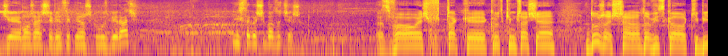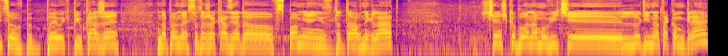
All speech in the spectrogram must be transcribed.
gdzie można jeszcze więcej pieniążków uzbierać i z tego się bardzo cieszę. Zwołałeś w tak y, krótkim czasie duże środowisko kibiców, by- byłych piłkarzy. Na pewno jest to też okazja do wspomnień z do dawnych lat. Ciężko było namówić y, ludzi na taką grę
